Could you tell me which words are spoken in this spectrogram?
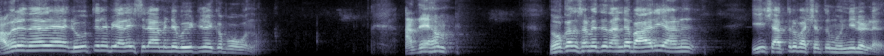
അവർ നേരെ ലൂത്ത് നബി അലൈഹി ഇസ്ലാമിന്റെ വീട്ടിലേക്ക് പോകുന്നു. അദ്ദേഹം നോക്കുന്ന സമയത്ത് തന്റെ ഭാര്യയാണ് ഈ ശത്രുപക്ഷത്ത് മുന്നിലുള്ളത്.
